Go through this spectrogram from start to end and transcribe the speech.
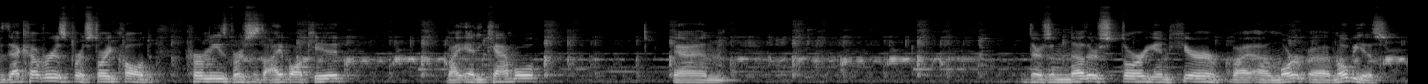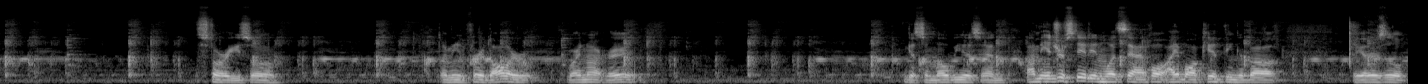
that cover is for a story called Hermes versus the Eyeball Kid by Eddie Campbell. And there's another story in here by uh, Mor- uh, Moebius story. So, I mean, for a dollar, why not, right? Get some Moebius, and I'm interested in what's that whole eyeball kid thing about. Yeah, there's a little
